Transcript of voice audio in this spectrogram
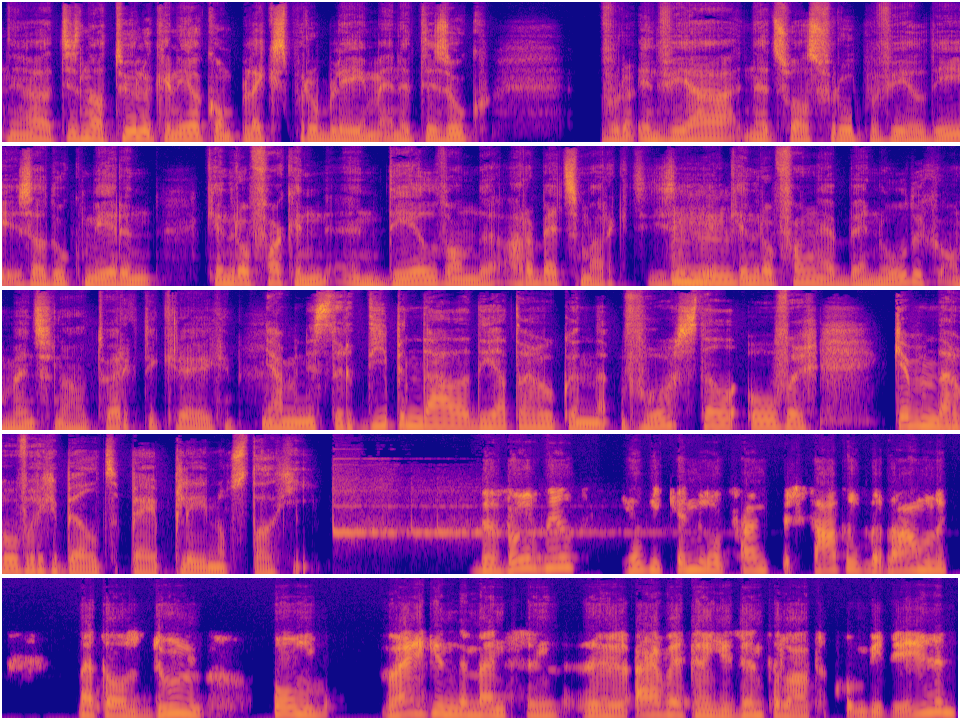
ja, het is natuurlijk een heel complex probleem. En het is ook voor NVA, net zoals voor Open VLD, is dat ook meer een kinderopvang een, een deel van de arbeidsmarkt. Die zeggen, mm. kinderopvang hebben wij nodig om mensen aan het werk te krijgen. Ja, minister Diependalen die had daar ook een voorstel over. Ik heb hem daarover gebeld bij Play Nostalgie. Bijvoorbeeld, heel die kinderopvang bestaat er voornamelijk met als doel om werkende mensen uh, arbeid en gezin te laten combineren.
